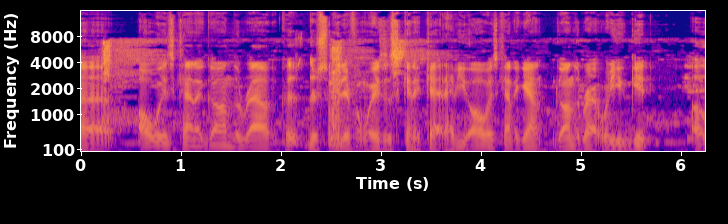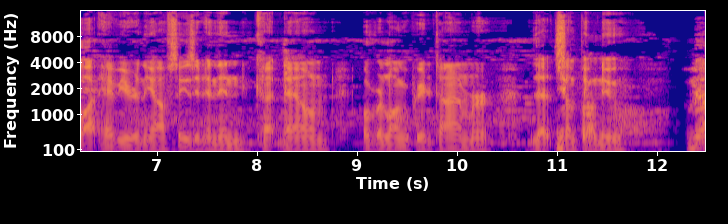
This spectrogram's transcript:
uh, always kind of gone the route? Because there's so many different ways to skin a cat. Have you always kind of gone, gone the route where you get a lot heavier in the off season and then cut down over a longer period of time, or is that Yeah. something new? No,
